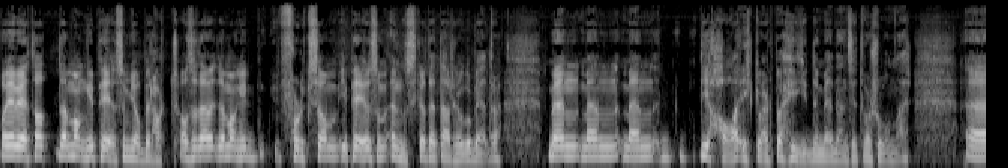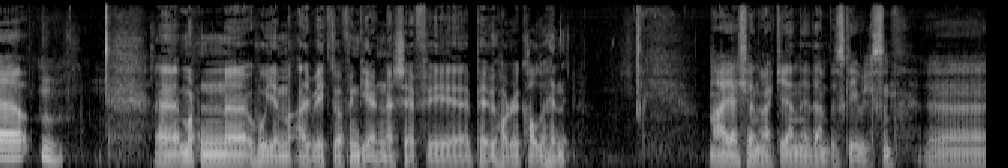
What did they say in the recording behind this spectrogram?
Og jeg vet at det er mange i PU som jobber hardt. Altså det, er, det er mange folk som, i PU som ønsker at dette her skal gå bedre. Men, men, men de har ikke vært på høyde med den situasjonen her. Uh, mm. Morten Hohjem Ervik, du er fungerende sjef i PU. Har dere kalde hender? Nei, jeg kjenner meg ikke igjen i den beskrivelsen. Eh,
